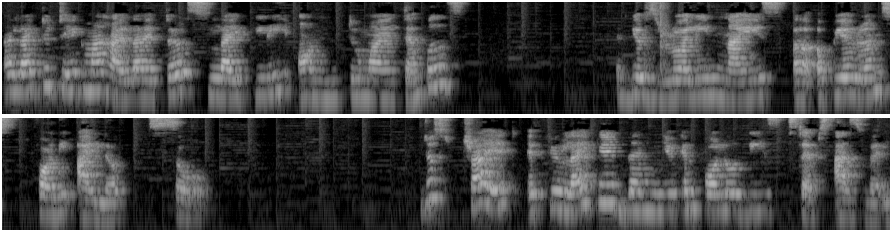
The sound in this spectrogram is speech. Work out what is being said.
I like to take my highlighter slightly onto my temples. It gives really nice uh, appearance for the eye look. So just try it. If you like it, then you can follow these steps as well.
